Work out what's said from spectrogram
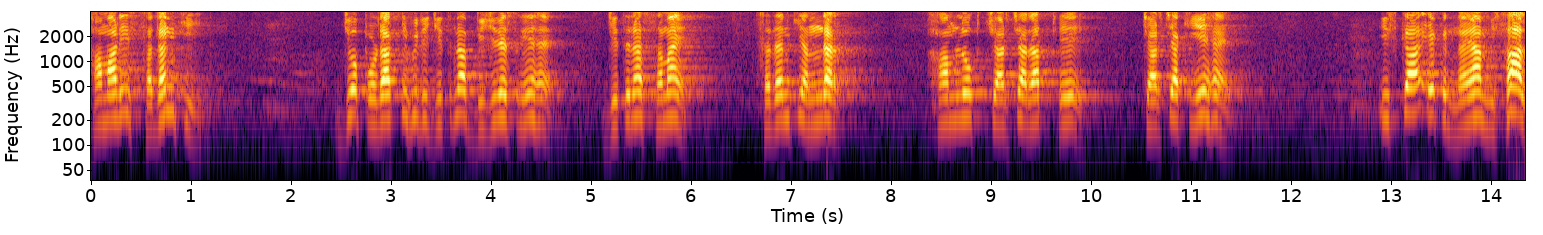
हमारी सदन की जो प्रोडक्टिविटी, जितना बिज़नेस में है, जितना समय सदन के अंदर हम लोग चर्चारत थे, चर्चा किए हैं। इसका एक नया मिसाल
